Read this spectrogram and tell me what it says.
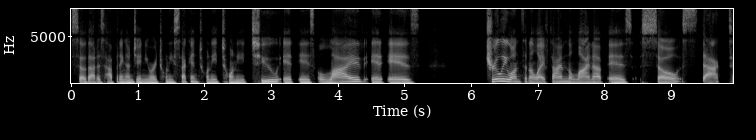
So that is happening on January 22nd, 2022. It is live. It is truly once in a lifetime. The lineup is so stacked.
